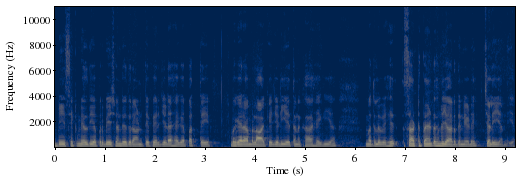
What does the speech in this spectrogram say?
ਬੇਸਿਕ ਮਿਲਦੀ ਆ ਪ੍ਰੋਬੇਸ਼ਨ ਦੇ ਦੌਰਾਨ ਤੇ ਫਿਰ ਜਿਹੜਾ ਹੈਗਾ ਭੱਤੇ ਵਗੈਰਾ ਮਿਲਾ ਕੇ ਜਿਹੜੀ ਇਹ ਤਨਖਾਹ ਹੈਗੀ ਆ, ਮਤਲਬ ਇਹ 60 65 ਹਜ਼ਾਰ ਦੇ ਨੇੜੇ ਚਲੀ ਜਾਂਦੀ ਆ।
